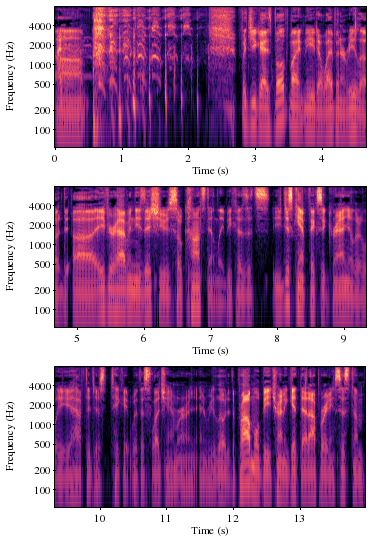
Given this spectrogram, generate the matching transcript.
Um, but you guys both might need a wipe and a reload uh, if you're having these issues so constantly because it's you just can't fix it granularly. You have to just take it with a sledgehammer and, and reload it. The problem will be trying to get that operating system.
